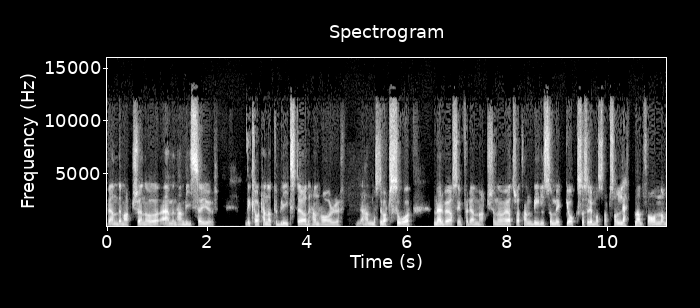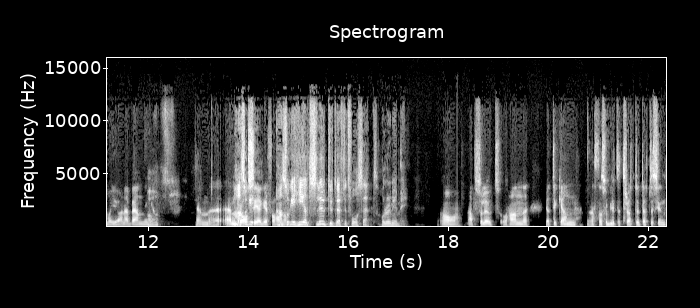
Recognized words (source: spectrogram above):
vände matchen. Och, äh, men han visar ju... Det är klart han har publikstöd. Han, har, han måste varit så nervös inför den matchen och jag tror att han vill så mycket också så det måste varit sån lättnad för honom att göra den här vändningen. En, eh, en bra såg seger för honom. Han såg ju helt slut ut efter två set. Håller du med mig? Ja, absolut. Och han, jag tycker han nästan såg lite trött ut efter sin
